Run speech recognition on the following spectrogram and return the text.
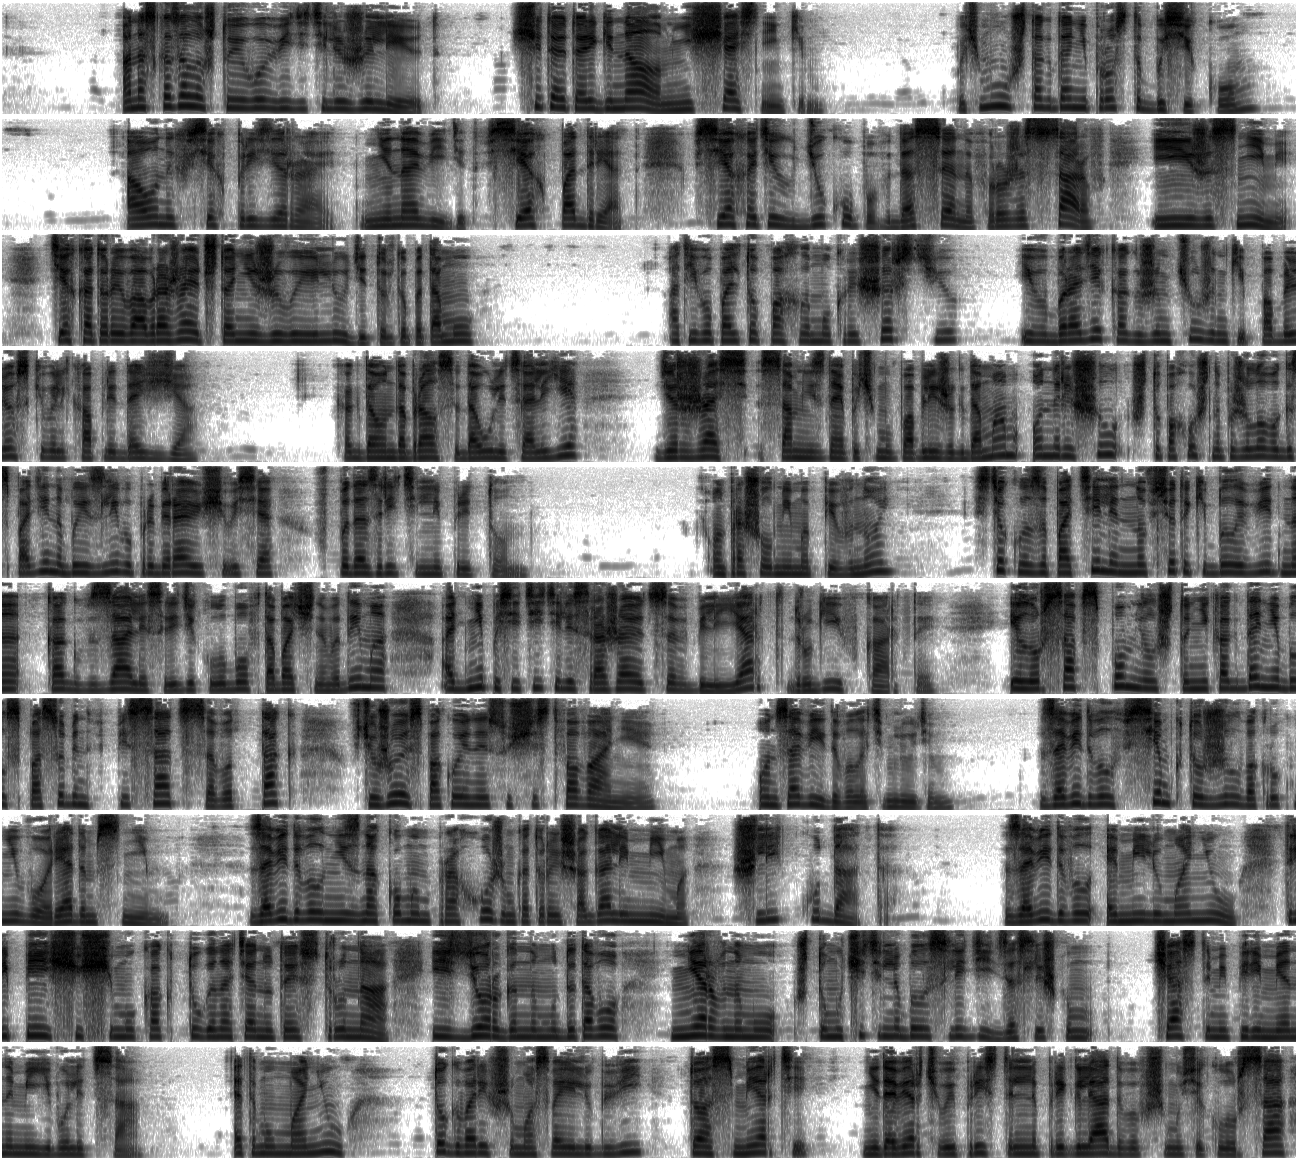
Она сказала, что его, видите ли, жалеют. Считают оригиналом, несчастненьким. Почему уж тогда не просто босиком? А он их всех презирает, ненавидит, всех подряд, всех этих дюкупов, досенов, рожессаров и же с ними, тех, которые воображают, что они живые люди, только потому... От его пальто пахло мокрой шерстью, и в бороде, как жемчужинки, поблескивали капли дождя. Когда он добрался до улицы Алье, Держась, сам не зная почему, поближе к домам, он решил, что похож на пожилого господина, боязливо пробирающегося в подозрительный притон. Он прошел мимо пивной, стекла запотели, но все-таки было видно, как в зале среди клубов табачного дыма одни посетители сражаются в бильярд, другие в карты. И Лурса вспомнил, что никогда не был способен вписаться вот так в чужое спокойное существование — он завидовал этим людям. Завидовал всем, кто жил вокруг него, рядом с ним. Завидовал незнакомым прохожим, которые шагали мимо, шли куда-то. Завидовал Эмилю Маню, трепещущему, как туго натянутая струна, издерганному до того нервному, что мучительно было следить за слишком частыми переменами его лица. Этому Маню, то говорившему о своей любви, то о смерти, недоверчиво пристально приглядывавшемуся к Лурса,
